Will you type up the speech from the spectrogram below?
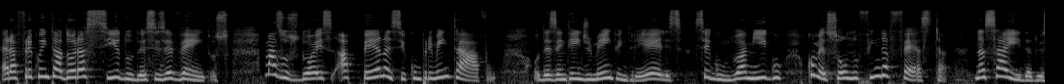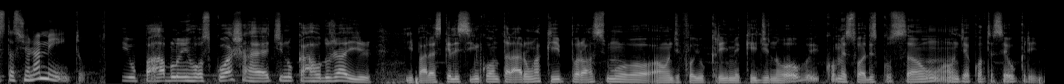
era frequentador assíduo desses eventos, mas os dois apenas se cumprimentavam. O desentendimento entre eles, segundo o amigo, começou no fim da festa, na saída do estacionamento. E o Pablo enroscou a charrete no carro do Jair. E parece que eles se encontraram aqui próximo onde foi o crime aqui de novo e começou a discussão onde aconteceu o crime.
